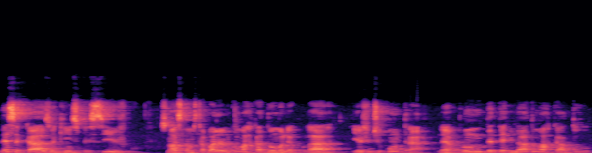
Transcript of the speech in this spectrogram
Nesse caso aqui em específico, se nós estamos trabalhando com marcador molecular e a gente encontrar né, para um determinado marcador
